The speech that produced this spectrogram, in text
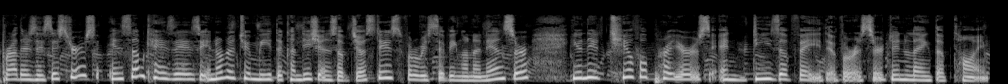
Brothers and sisters, in some cases, in order to meet the conditions of justice for receiving an answer, you need cheerful prayers and deeds of faith for a certain length of time.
